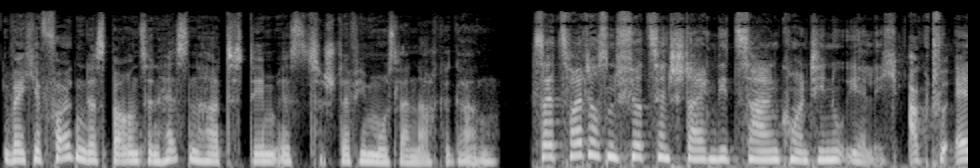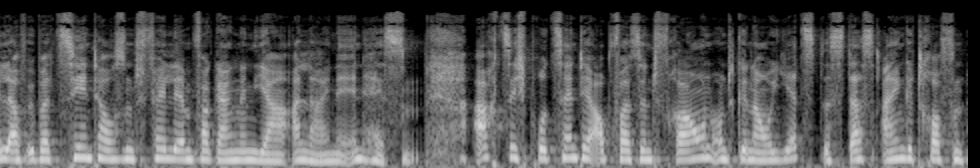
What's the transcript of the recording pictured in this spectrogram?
Welche Folgen das bei uns in Hessen hat, dem ist Steffi Mosler nachgegangen. Seit 2014 steigen die Zahlen kontinuierlich. Aktuell auf über 10.000 Fälle im vergangenen Jahr alleine in Hessen. 80 Prozent der Opfer sind Frauen und genau jetzt ist das eingetroffen,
